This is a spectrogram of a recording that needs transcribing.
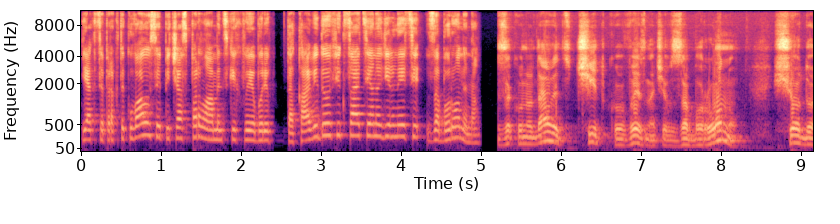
як це практикувалося під час парламентських виборів. Така відеофіксація на дільниці заборонена. Законодавець чітко визначив заборону щодо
